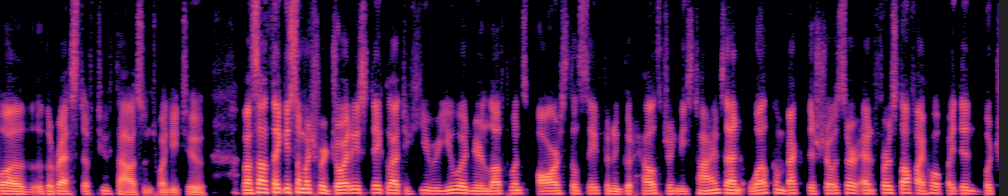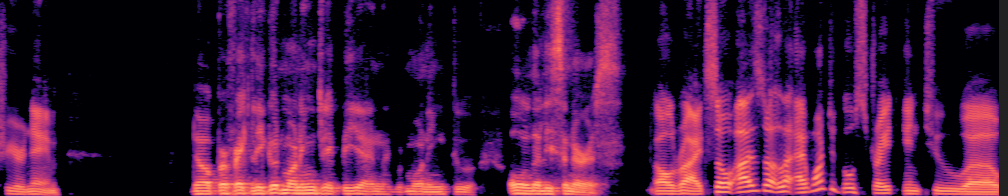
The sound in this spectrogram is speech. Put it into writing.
the rest of 2022. Vincent, thank you so much for joining us today. Glad to hear you and your loved ones are still safe and in good health during these times. And welcome back to the show, sir. And first off, I hope I didn't butcher your name. No, perfectly. Good morning, JP, and good morning to all the listeners. All right. So, as uh, I want to go straight into uh,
